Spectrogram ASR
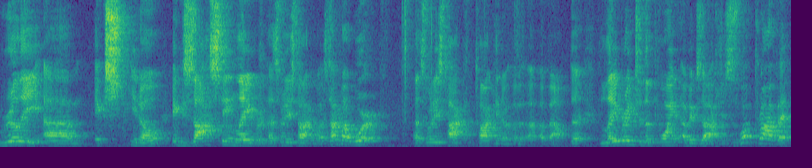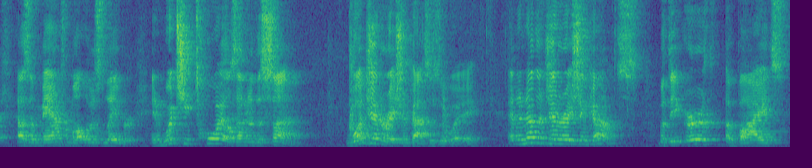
really, um, ex, you know, exhausting labor. That's what he's talking about. He's talking about work. That's what he's talk, talking about. The laboring to the point of exhaustion. He says, What profit has a man from all of his labor, in which he toils under the sun? One generation passes away, and another generation comes, but the earth abides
